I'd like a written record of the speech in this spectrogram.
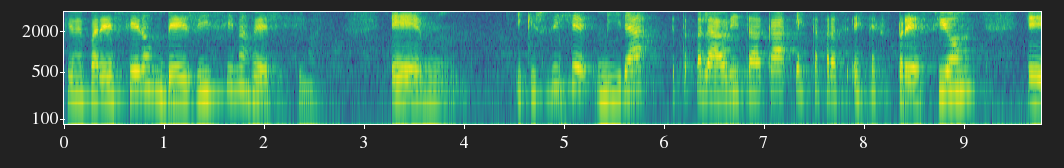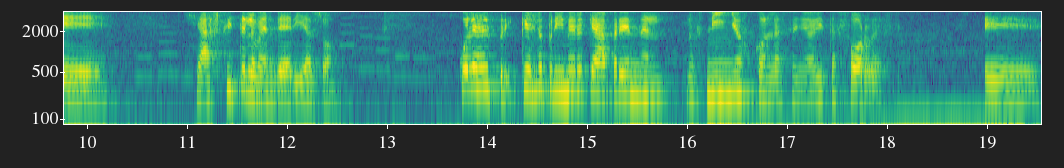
que me parecieron bellísimas, bellísimas. Em, y que yo dije, mira, esta palabrita acá, esta frase, esta expresión, eh, así te lo vendería yo. ¿Cuál es el, ¿Qué es lo primero que aprenden los niños con la señorita Forbes? Eh,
